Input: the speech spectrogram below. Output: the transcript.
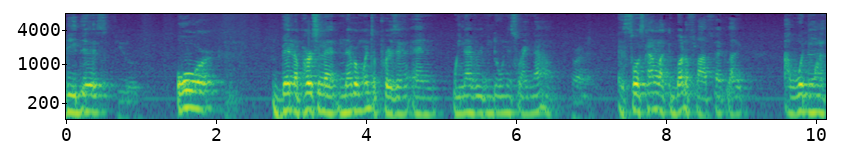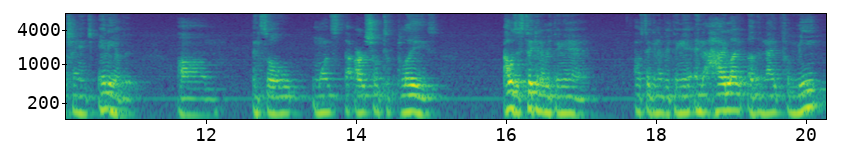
Be this. or been a person that never went to prison and we never even doing this right now? Right. And so it's kind of like the butterfly effect. Like I wouldn't want to change any of it. Um, and so once the art show took place, I was just taking everything in. I was taking everything in. And the highlight of the night for me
